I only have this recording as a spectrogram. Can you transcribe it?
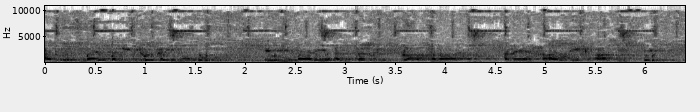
અમૃતમય બગીચો કરી મૂકું એવી મારી અંતરની પ્રાર્થના અને હાર્દિક આશીષ છે.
